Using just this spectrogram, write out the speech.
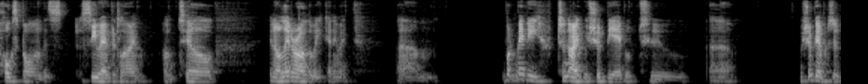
postpone this C wave decline until you know later on in the week anyway. Um, but maybe tonight we should be able to uh, we should be able to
